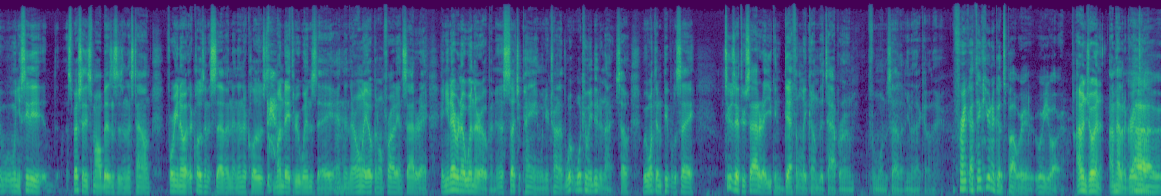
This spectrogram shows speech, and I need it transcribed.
when you see the especially these small businesses in this town, before you know it, they're closing at seven, and then they're closed Monday through Wednesday, and mm-hmm. then they're only open on Friday and Saturday, and you never know when they're open, and it's such a pain when you're trying to. What, what can we do tonight? So we want them people to say, Tuesday through Saturday, you can definitely come to the tap room from one to seven. You know that kind of thing. Frank, I think you're in a good spot where where you are. I'm enjoying it. I'm having a great time.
